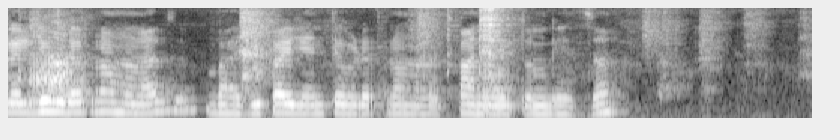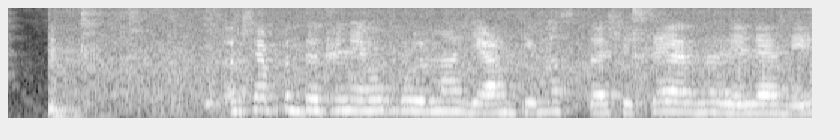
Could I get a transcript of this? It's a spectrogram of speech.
आपल्याला जेवढ्या प्रमाणात भाजी पाहिजे तेवढ्या प्रमाणात पाणी ओतून घ्यायचं. अशा पद्धतीने उकळून माझी आमटी मस्त अशी तयार झालेली आहे.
